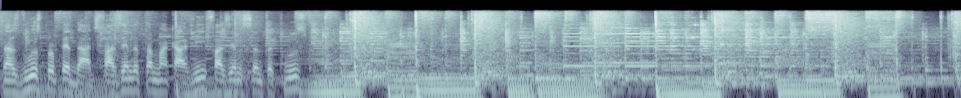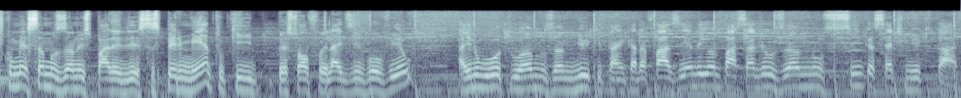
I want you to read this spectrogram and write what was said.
nas duas propriedades, Fazenda Tamacavi e Fazenda Santa Cruz. Começamos usando o Spider desse experimento que o pessoal foi lá e desenvolveu. Aí no outro ano, usando mil hectares em cada fazenda e o ano passado já usamos uns 5 a 7 mil hectares.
